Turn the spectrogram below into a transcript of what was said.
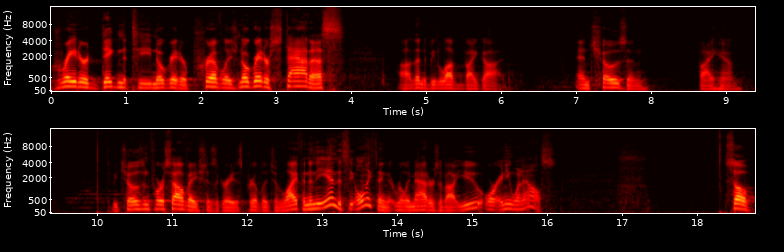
greater dignity, no greater privilege, no greater status uh, than to be loved by God and chosen by Him. To be chosen for salvation is the greatest privilege in life. And in the end, it's the only thing that really matters about you or anyone else. So,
